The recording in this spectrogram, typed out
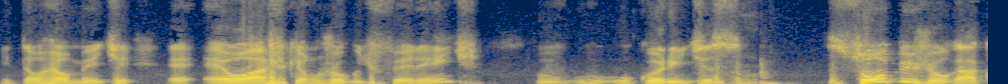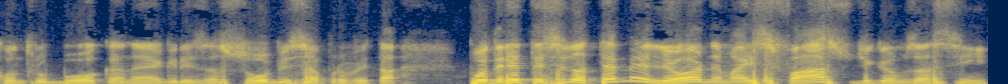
Então, realmente, é, eu acho que é um jogo diferente. O, o, o Corinthians soube jogar contra o Boca, né, Grisa? Soube se aproveitar. Poderia ter sido até melhor, né? Mais fácil, digamos assim,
